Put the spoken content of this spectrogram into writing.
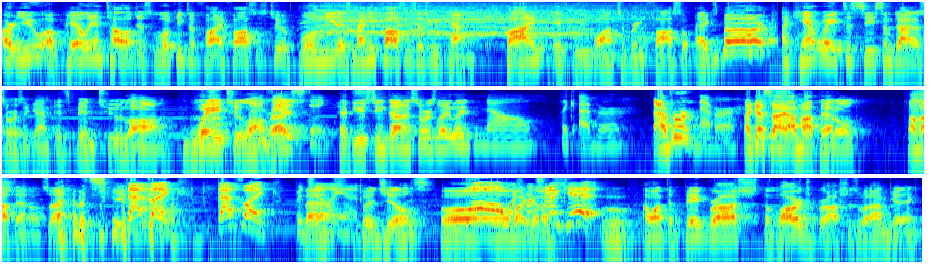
Are you a paleontologist looking to find fossils too? We'll need as many fossils as we can. Find if we want to bring fossil eggs back. I can't wait to see some dinosaurs again. It's been too long. Way too long, right? Have you seen dinosaurs lately? No. Like ever. Ever? Never. I guess I, I'm not that old. I'm not that old, so I haven't seen That's like, that's like bajillion. That's bajills. Oh, Whoa, which my one should I get? Ooh, I want the big brush. The large brush is what I'm getting.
